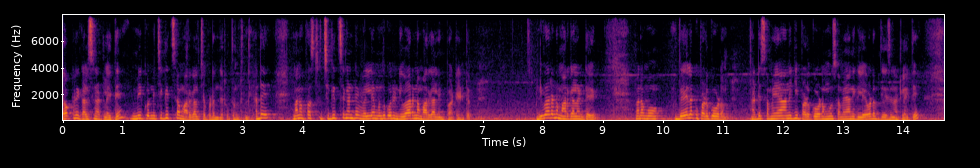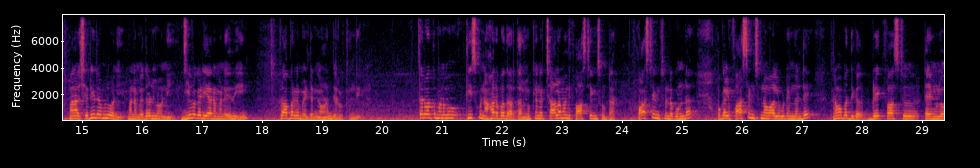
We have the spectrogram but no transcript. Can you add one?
డాక్టర్ని కలిసినట్లయితే మీకు కొన్ని చికిత్సా మార్గాలు చెప్పడం జరుగుతుంటుంది. అంటే మనం ఫస్ట్ చికిత్స కంటే వెళ్ళే ముందు కొన్ని నివారణ మార్గాలు ఇంపార్టెంట్. నివారణ మార్గాలంటే మనము వేలకు పడుకోవడం అంటే సమయానికి పడుకోవడము సమయానికి లేవడం చేసినట్లయితే మన శరీరంలోని మన మెదడులోని జీవ గడియారం అనేది ప్రాపర్గా మెయింటైన్ కావడం జరుగుతుంది. తర్వాత మనము తీసుకున్న ఆహార పదార్థాలు ముఖ్యంగా చాలామంది ఫాస్టింగ్స్ ఉంటారు. ఫాస్టింగ్స్ ఉండకుండా ఒకవేళ ఫాస్టింగ్స్ ఉన్న వాళ్ళు కూడా ఏంటంటే క్రమబద్ధిగా బ్రేక్ఫాస్ట్ టైంలో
